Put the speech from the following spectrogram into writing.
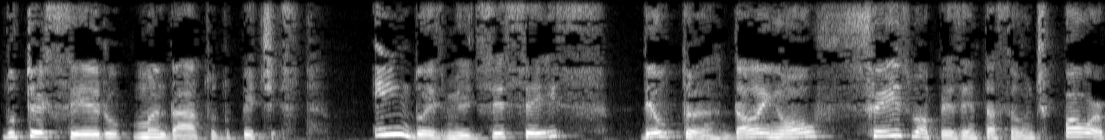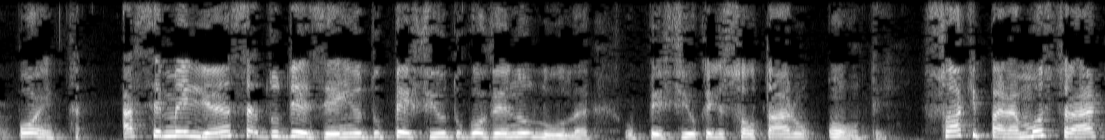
do terceiro mandato do petista. Em 2016, Deltan Dallagnol fez uma apresentação de PowerPoint a semelhança do desenho do perfil do governo Lula, o perfil que eles soltaram ontem. Só que para mostrar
